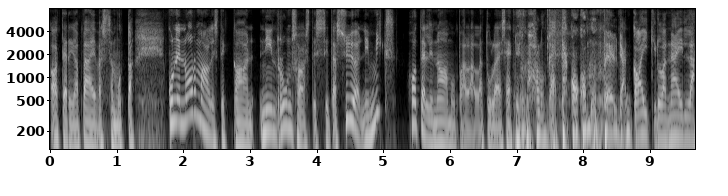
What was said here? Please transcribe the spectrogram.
ateria päivässä, mutta kun ne normaalistikaan niin runsaasti sitä syö, niin miksi hotellin aamupalalla tulee se, että nyt mä haluan täyttää koko mun pöydän kaikilla näillä,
